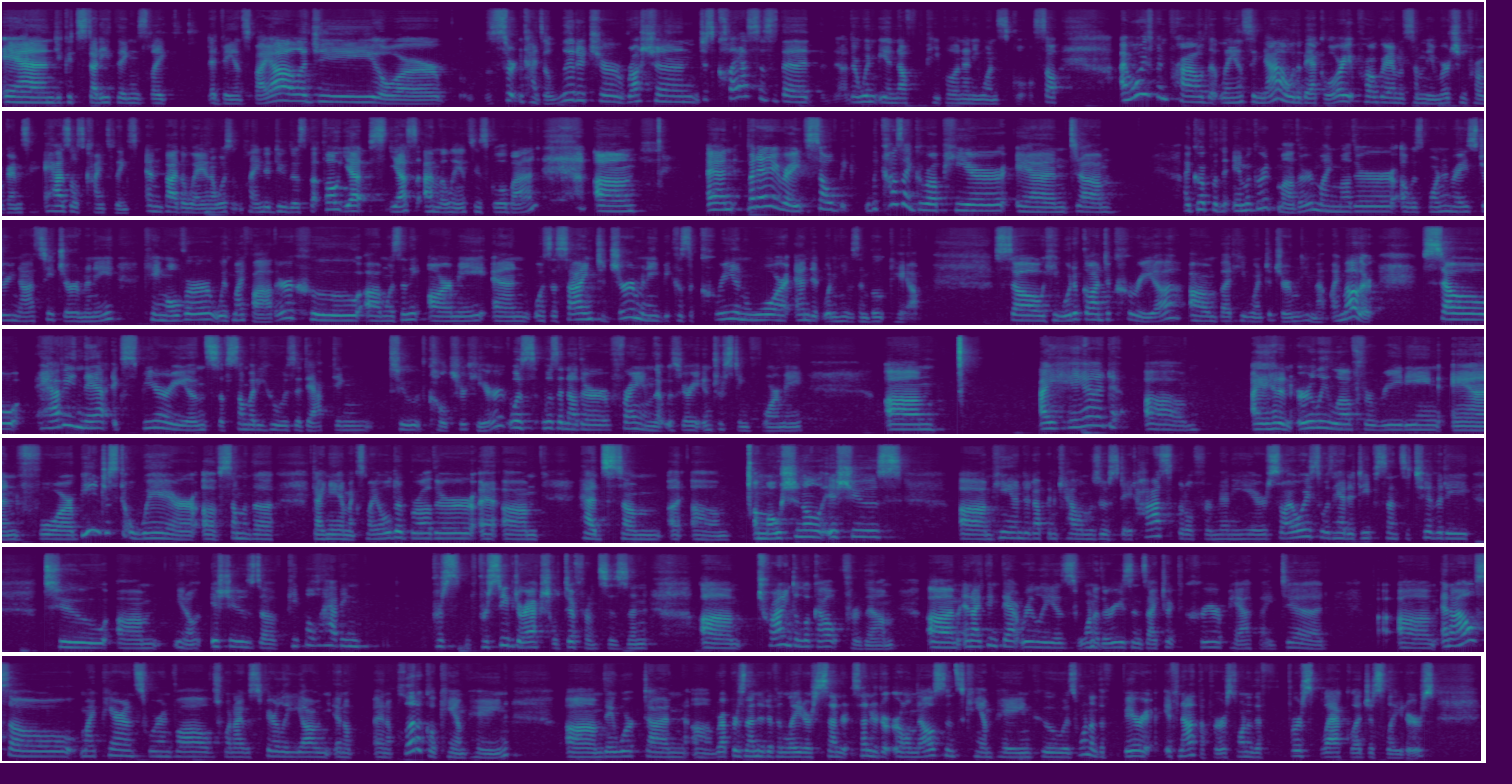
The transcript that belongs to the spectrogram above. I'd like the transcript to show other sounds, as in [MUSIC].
and you could study things like advanced biology or certain kinds of literature, Russian, just classes that there wouldn't be enough people in any one school. So I've always been proud that Lansing now with the baccalaureate program and some of the immersion programs has those kinds of things. And by the way, and I wasn't planning to do this, but oh yes, yes, I'm the Lansing School Bond. Um, and but at any rate, so because I grew up here and um, I grew up with an immigrant mother. My mother uh, was born and raised during Nazi Germany, came over with my father, who um, was in the army and was assigned to Germany because the Korean War ended when he was in boot camp. So he would have gone to Korea, um, but he went to Germany and met my mother. So having that experience of somebody who was adapting to culture here was was another frame that was very interesting for me. Um, I had um, I had an early love for reading and for being just aware of some of the dynamics. My older brother uh, um, had some uh, um, emotional issues. Um, he ended up in Kalamazoo State Hospital for many years. So I always had a deep sensitivity to, um, you know, issues of people having per- perceived or actual differences and um, trying to look out for them. Um, and I think that really is one of the reasons I took the career path I did. Um, and I also, my parents were involved when I was fairly young in a, in a political campaign. Um, they worked on uh, Representative and later Senator, Senator Earl Nelson's campaign, who was one of the very, if not the first, one of the first Black legislators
